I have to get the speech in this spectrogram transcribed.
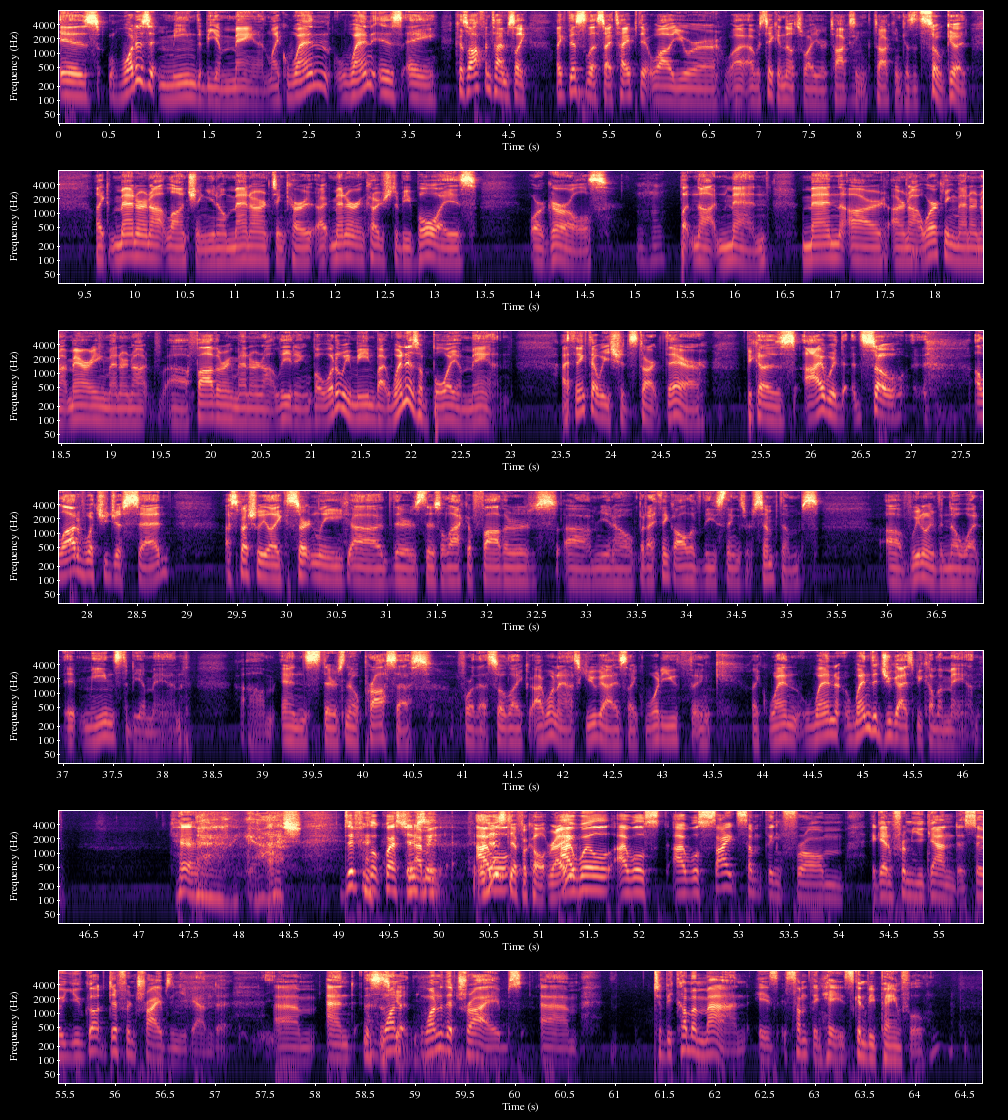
is what does it mean to be a man? Like when when is a because oftentimes like like this list I typed it while you were I was taking notes while you were talking talking because it's so good. Like men are not launching. You know, men aren't encouraged. Uh, men are encouraged to be boys or girls but not men. Men are are not working. Men are not marrying. Men are not uh, fathering. Men are not leading. But what do we mean by when is a boy a man? I think that we should start there because I would. So, a lot of what you just said, especially like certainly uh, there's there's a lack of fathers, um, you know, but I think all of these things are symptoms of we don't even know what it means to be a man, um, and there's no process for that. So, like, I want to ask you guys, like, what do you think? Like, when when when did you guys become a man? Gosh. difficult question. I mean, a- I It is will- difficult, right? I will, I will, I will cite something from again from Uganda. So you've got different tribes in Uganda, um, and one good. one of the tribes um, to become a man is something. Hey, it's going to be painful.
